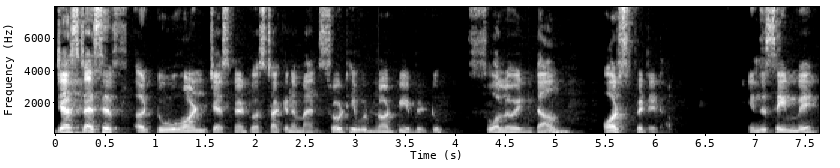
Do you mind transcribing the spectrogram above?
Just as if a two horned chestnut was stuck in a man's throat, he would not be able to swallow it down or spit it out. In the same way,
